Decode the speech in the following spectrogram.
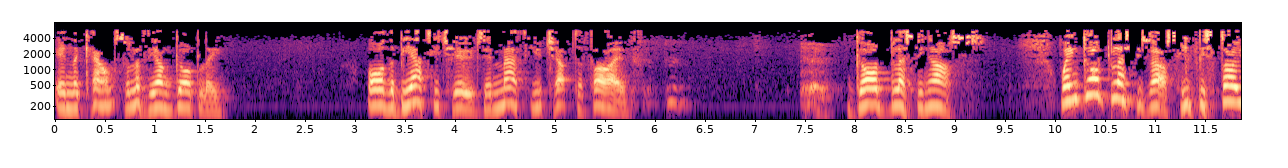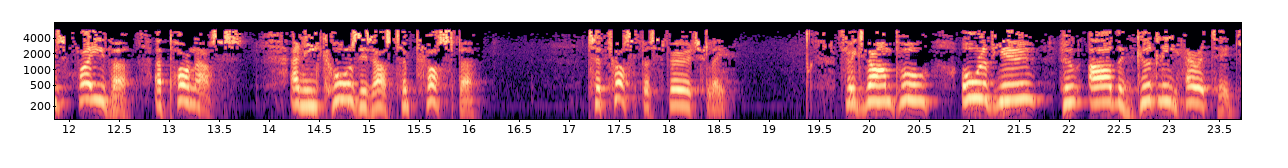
in the counsel of the ungodly. Or the Beatitudes in Matthew chapter 5. God blessing us. When God blesses us, He bestows favour upon us and He causes us to prosper, to prosper spiritually. For example, all of you who are the goodly heritage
